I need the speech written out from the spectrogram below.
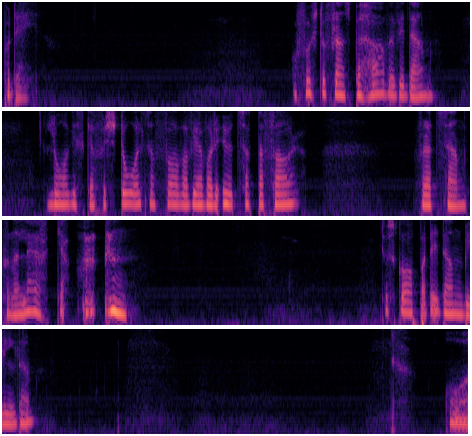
på dig. Och först och främst behöver vi den logiska förståelsen för vad vi har varit utsatta för. För att sen kunna läka. Du skapar dig den bilden. Och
